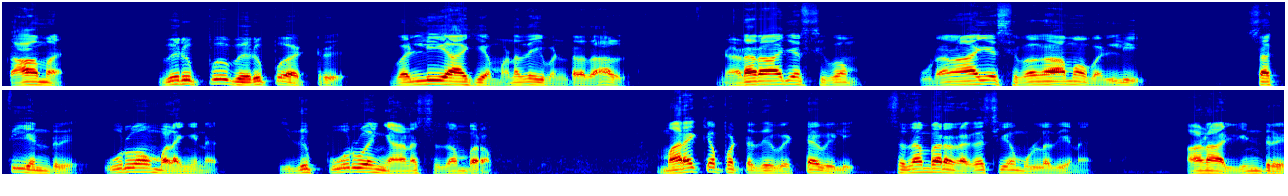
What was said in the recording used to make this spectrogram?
காம விருப்பு வெறுப்பு அற்று வள்ளி ஆகிய மனதை வென்றதால் நடராஜர் சிவம் உடனாய சிவகாம வள்ளி சக்தி என்று உருவம் வழங்கினர். இது பூர்வ ஞான சிதம்பரம். மறைக்கப்பட்டது வெட்டவெளி சிதம்பர ரகசியம் உள்ளது என. ஆனால் இன்று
